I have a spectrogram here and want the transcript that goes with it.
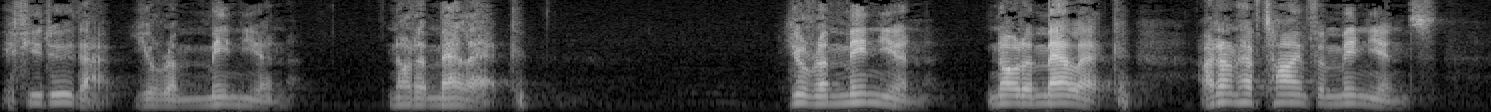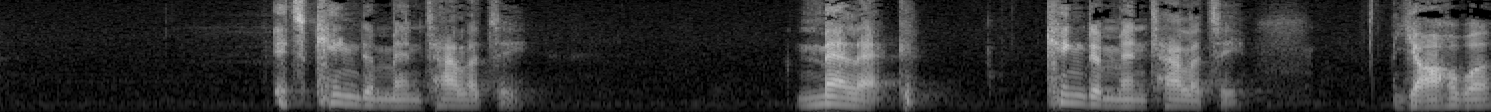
If you do that, you're a minion, not a melech. You're a minion, not a melech. I don't have time for minions. It's kingdom mentality. Melech, kingdom mentality. Yahweh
